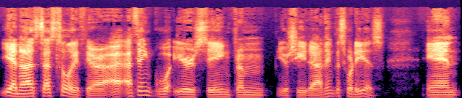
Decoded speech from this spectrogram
Yeah, no, that's that's totally fair. I, I think what you're seeing from Yoshida, I think that's what he is, and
